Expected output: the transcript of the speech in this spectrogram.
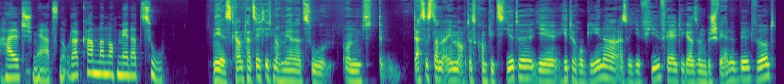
Halsschmerzen oder kam dann noch mehr dazu? Nee, es kam tatsächlich noch mehr dazu. Und das ist dann eben auch das Komplizierte. Je heterogener, also je vielfältiger so ein Beschwerdebild wird,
